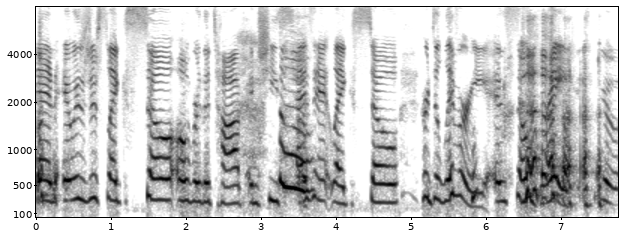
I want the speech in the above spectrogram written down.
And it was just like so over the top. And she says oh. it like so, her delivery is so great too.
